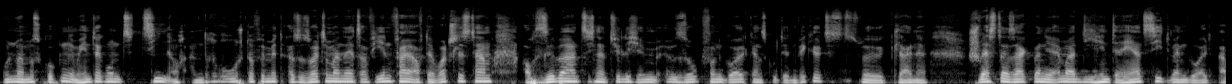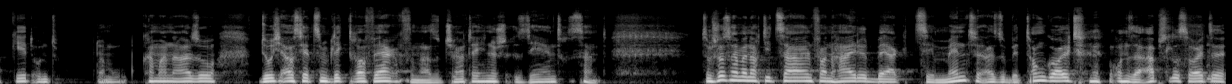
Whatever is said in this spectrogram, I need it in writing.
Und man muss gucken, im Hintergrund ziehen auch andere Rohstoffe mit. Also sollte man jetzt auf jeden Fall auf der Watchlist haben. Auch Silber hat sich natürlich im Sog von Gold ganz gut entwickelt. Das ist eine kleine Schwester, sagt man ja immer, die hinterherzieht, wenn Gold abgeht und dann kann man also durchaus jetzt einen Blick drauf werfen. Also charttechnisch sehr interessant. Zum Schluss haben wir noch die Zahlen von Heidelberg Zement, also Betongold. Unser Abschluss heute.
